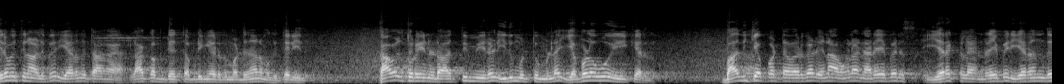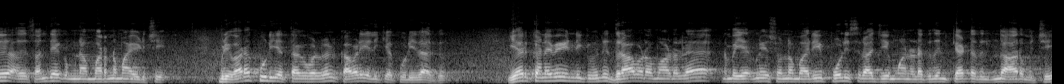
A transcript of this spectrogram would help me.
இருபத்தி நாலு பேர் இறந்துட்டாங்க. லாக்அப் டெத் அப்படிங்கிறது மட்டும்தான் நமக்கு தெரியுது. காவல்துறையினோட அத்துமீறல் இது மட்டும் இல்லை எவ்வளவோ இருக்கிறது. பாதிக்கப்பட்டவர்கள் ஏன்னா அவங்களாம் நிறைய பேர் இறக்கலை நிறைய பேர் இறந்து அது சந்தேகம் மரணமாயிடுச்சு. இப்படி வரக்கூடிய தகவல்கள் கவலை அளிக்கக்கூடியதாக இருக்குது. ஏற்கனவே இன்றைக்கி வந்து திராவிட மாடலை நம்ம ஏற்கனவே சொன்ன மாதிரி போலீஸ் ராஜ்யமாக நடக்குதுன்னு கேட்டதுலேருந்து ஆரம்பித்து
